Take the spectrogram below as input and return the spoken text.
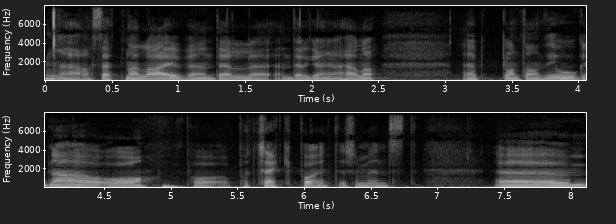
Jeg har sett henne live en del, en del ganger her nå, bl.a. i Ogna og på, på Checkpoint, ikke minst. Uh,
